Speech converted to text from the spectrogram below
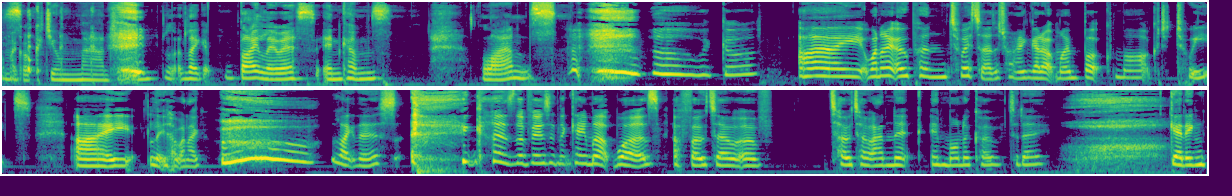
Oh my god, could you imagine? Like, buy Lewis, in comes Lance. oh my god. I when I opened Twitter to try and get up my bookmarked tweets, I literally went like like this because the first thing that came up was a photo of Toto and Nyck in Monaco today, getting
